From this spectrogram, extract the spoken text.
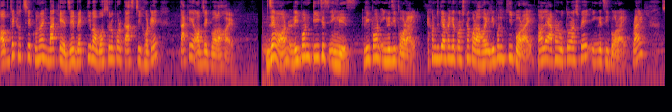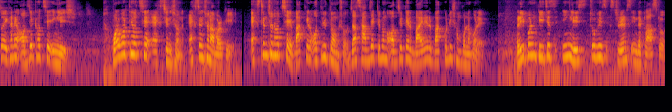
অবজেক্ট হচ্ছে কোনো এক বাক্যে যে ব্যক্তি বা বস্তুর উপর কাজটি ঘটে, তাকে অবজেক্ট বলা হয়। যেমন, রিপন টিচেস ইংলিশ রিপন ইংরেজি পড়ায়। এখন যদি আপনাকে প্রশ্ন করা হয়, রিপন কি পড়ায়? তাহলে আপনার উত্তর আসবে ইংরেজি পড়ায় রাইট সো এখানে অবজেক্ট হচ্ছে ইংলিশ পরবর্তী হচ্ছে এক্সটেনশন এক্সটেনশন আবার কি? এক্সটেনশন হচ্ছে বাক্যের অতিরিক্ত অংশ, যা সাবজেক্ট এবং অবজেক্টের বাইরের বাক্যটি সম্পন্ন করে। Ripon teaches English to his students in the classroom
